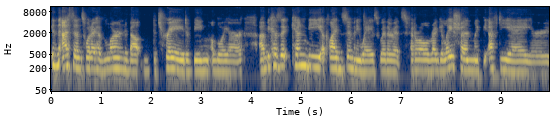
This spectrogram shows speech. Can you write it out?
in essence what I have learned about the trade of being a lawyer, um, because it can be applied in so many ways, whether it's federal regulation like the FDA or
